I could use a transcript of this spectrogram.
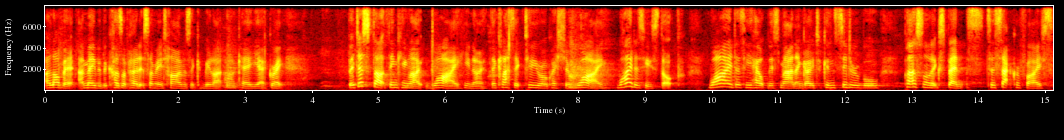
I love it. And maybe because I've heard it so many times, it can be like, oh, okay, yeah, great. But just start thinking like, why? You know, the classic two-year-old question, why? Why does he stop? Why does he help this man and go to considerable personal expense to sacrifice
